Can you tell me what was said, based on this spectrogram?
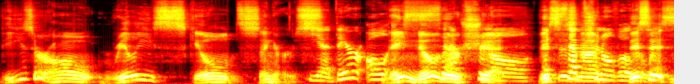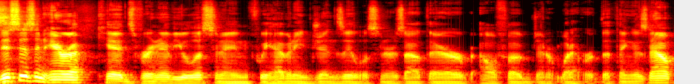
these are all really skilled singers. yeah, they are all they know their shit. exceptional- This is not. This is this is an era, kids. For any of you listening, if we have any Gen Z listeners out there, Alpha, whatever the thing is now,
